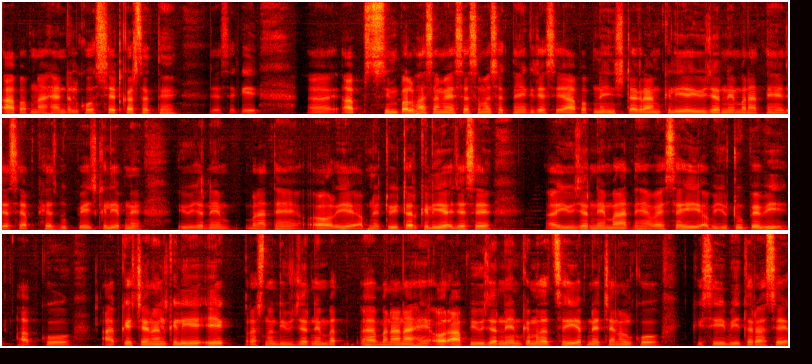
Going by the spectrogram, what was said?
आप अपना हैंडल को सेट कर सकते हैं। जैसे कि आप सिंपल भाषा में ऐसे समझ सकते हैं कि जैसे आप अपने इंस्टाग्राम के लिए यूज़र नेम बनाते हैं, जैसे आप फेसबुक पेज के लिए अपने यूज़र नेम बनाते हैं और ये अपने ट्विटर के लिए जैसे यूज़र नेम बनाते हैं। वैसे ही अब यूट्यूब पे भी आपको, आपके चैनल के लिए एक पर्सनल यूज़र नेम बनाना है और आप यूज़र नेम के मदद से ही अपने चैनल को किसी भी तरह से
